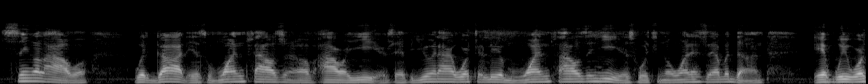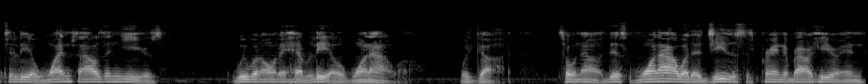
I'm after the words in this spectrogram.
single hour with God is 1,000 of our years. If you and I were to live 1,000 years, which no one has ever done, if we were to live 1,000 years, we would only have lived one hour with God. So now this one hour that Jesus is praying about here in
